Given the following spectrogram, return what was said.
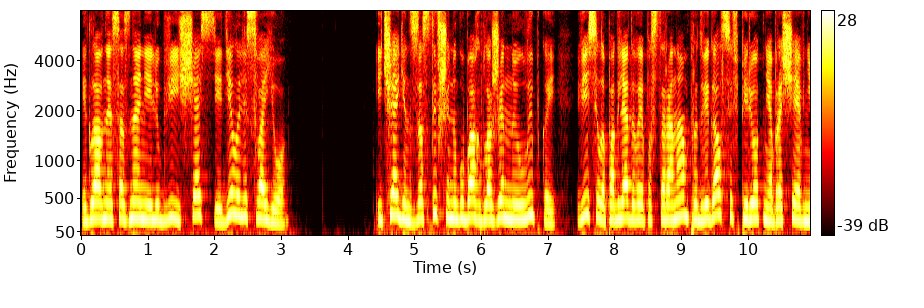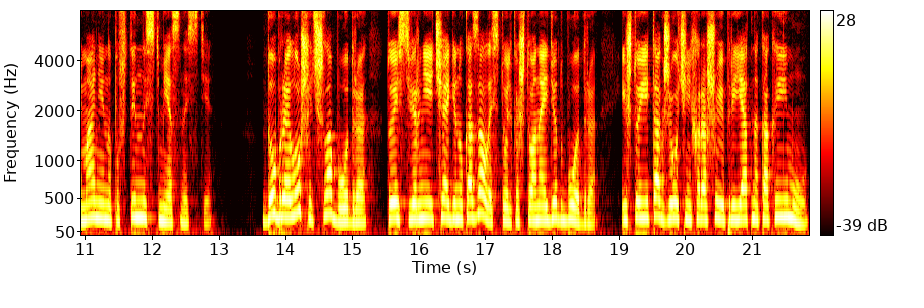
и, главное, сознание любви и счастья делали свое. И Чагин, с застывшей на губах блаженной улыбкой, весело поглядывая по сторонам, продвигался вперед, не обращая внимания на пустынность местности. Добрая лошадь шла бодро, то есть, вернее, Чагину казалось только, что она идет бодро – и что ей так же очень хорошо и приятно, как и ему.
